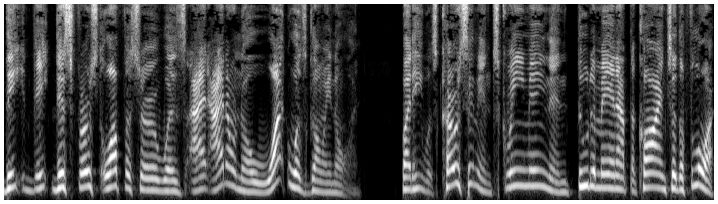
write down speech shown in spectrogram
The, the this first officer was I I don't know what was going on, but he was cursing and screaming and threw the man out the car into the floor.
